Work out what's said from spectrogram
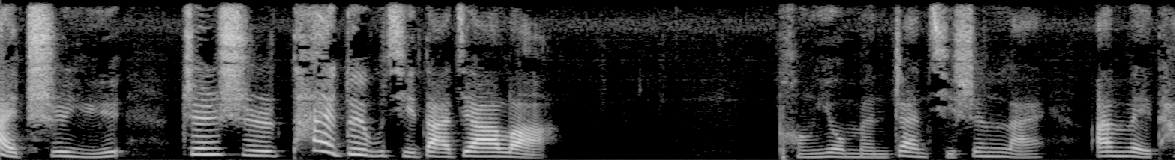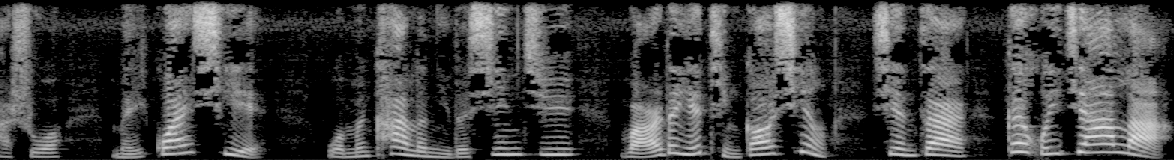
爱吃鱼，真是太对不起大家了。”朋友们站起身来安慰他说：“没关系，我们看了你的新居，玩的也挺高兴。现在该回家啦。”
